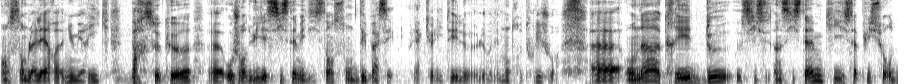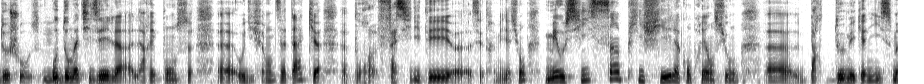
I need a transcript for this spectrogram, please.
ensemble à l'ère numérique mmh. parce que aujourd'hui, les systèmes existants sont dépassés l'actualité le, démontre tous les jours. Euh, on a créé deux, un système qui s'appuie sur deux choses. Mhm. Automatiser la, réponse euh, aux différentes attaques euh, pour faciliter cette rémédiation, mais aussi simplifier la compréhension par deux mécanismes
